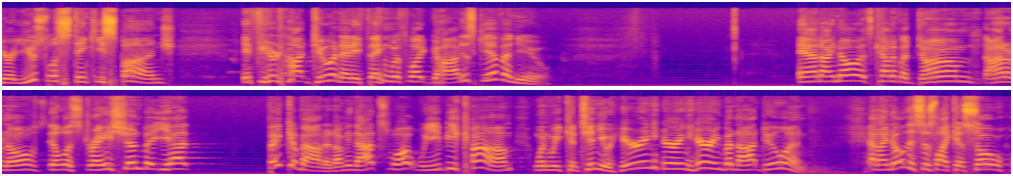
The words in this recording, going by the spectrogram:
You're a useless, stinky sponge if you're not doing anything with what God has given you. And I know it's kind of a dumb, I don't know, illustration, but yet think about it. I mean, that's what we become when we continue hearing, hearing, hearing, but not doing. And I know this is like a so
